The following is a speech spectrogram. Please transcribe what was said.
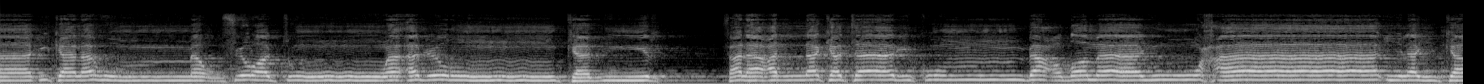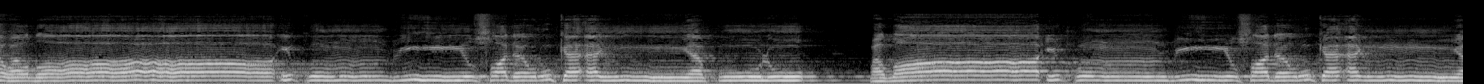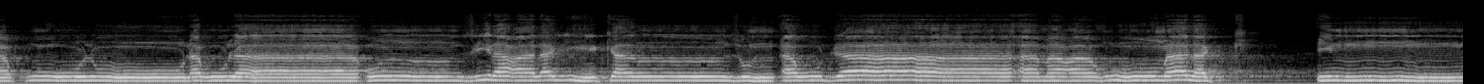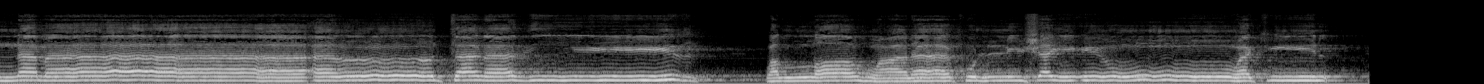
أولئك لهم مغفرة وأجر كبير. فلعلك تارك بعض ما يوحى إليك وضائق به صدرك أن يقولوا وضائق به صدرك أن يقولوا لولا أنزل عليه كنز أو جاء معه ملك إنما أنت نذير. والله على كل شيء وكيل.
